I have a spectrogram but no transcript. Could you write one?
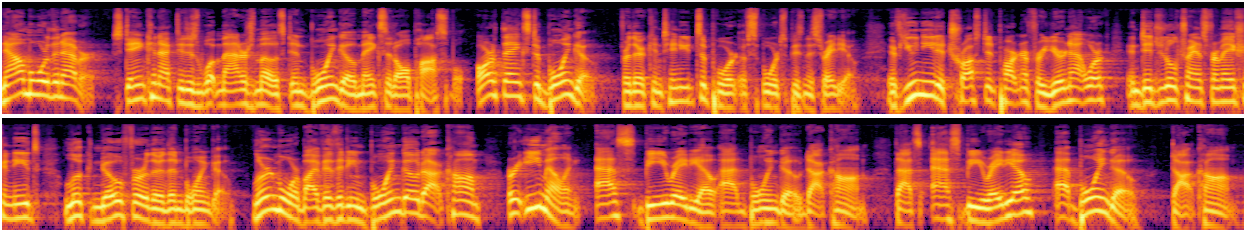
Now more than ever, staying connected is what matters most, and Boingo makes it all possible. Our thanks to Boingo for their continued support of Sports Business Radio. If you need a trusted partner for your network and digital transformation needs, look no further than Boingo. Learn more by visiting boingo.com or emailing sbradio at boingo.com. That's sbradio at boingo.com.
